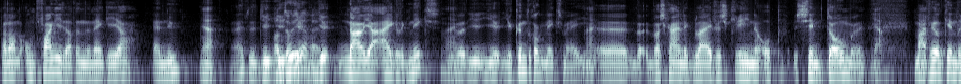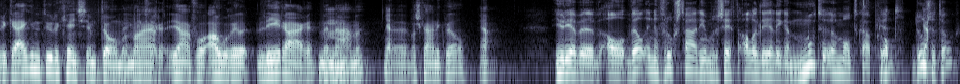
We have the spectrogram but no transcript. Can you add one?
Maar dan ontvang je dat en dan denk je ja, en nu? Ja. Je- Wat doe je daarmee? nou ja, eigenlijk niks. Nee. Je, je, je kunt er ook niks mee. Nee. Eh, wa- waarschijnlijk blijven screenen op symptomen. Ja. Maar Ja. veel kinderen krijgen natuurlijk geen symptomen. Nee, maar exact. ja, voor oudere leraren met Mhm. name, Ja. eh, waarschijnlijk wel. Jullie hebben al wel in een vroeg stadium gezegd... alle leerlingen moeten een mondkapje. Klopt. Doen Ja. ze het ook?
